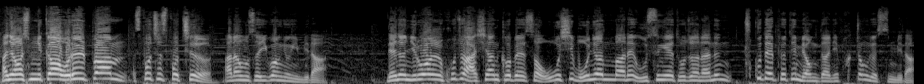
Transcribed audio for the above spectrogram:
안녕하십니까. 월요일 밤 스포츠 스포츠. 아나운서 이광용입니다. 내년 1월 호주 아시안컵에서 55년 만에 우승에 도전하는 축구대표팀 명단이 확정됐습니다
